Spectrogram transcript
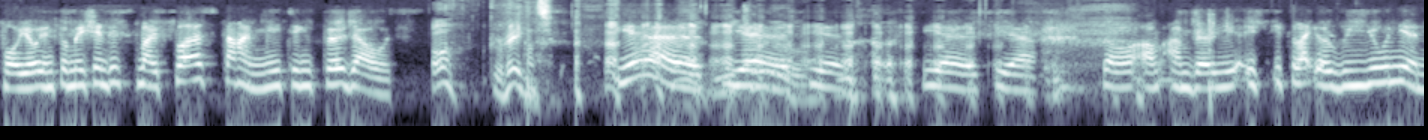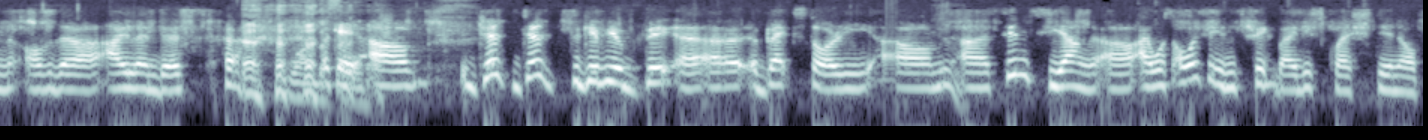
for your information, this is my first time meeting Firdaus. Oh, great. yes, yes, yes, yes, yeah. So um, I'm very, it's, it's like a reunion of the islanders. okay, um, just, just to give you a big, uh, a backstory, um, uh, since young, uh, I was always intrigued by this question of,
